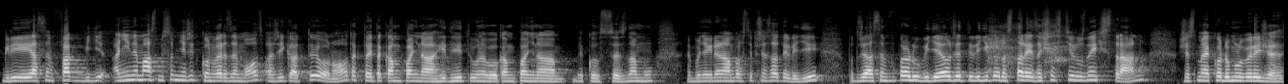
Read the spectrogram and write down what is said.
kdy já jsem fakt viděl, ani nemá smysl měřit konverze moc a říkat, ty jo, no, tak tady ta kampaň na hit hitu nebo kampaň na jako seznamu, nebo někde nám prostě přinesla ty lidi, protože já jsem opravdu viděl, že ty lidi to dostali ze šesti různých stran, že jsme jako domluvili, že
